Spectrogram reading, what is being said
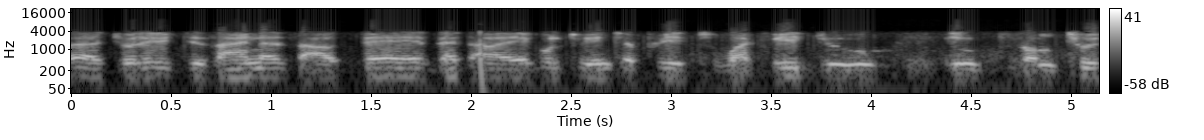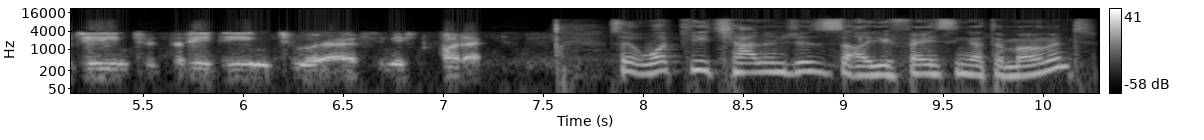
uh, jewelry designers out there that are able to interpret what we do in, from 2D into 3D into a finished product. So what key challenges are you facing at the moment?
